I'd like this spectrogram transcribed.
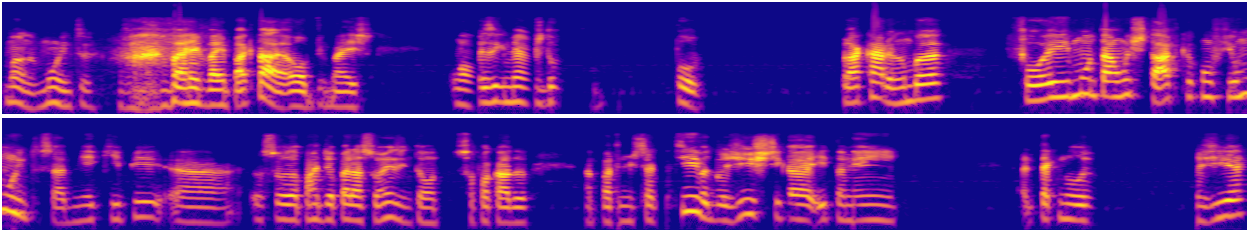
Mano, muito. Vai, vai impactar, é óbvio, mas uma coisa que me ajudou, pô, pra caramba foi montar um staff que eu confio muito, sabe? Minha equipe, uh, eu sou da parte de operações, então sou focado na parte administrativa, logística e também tecnologia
